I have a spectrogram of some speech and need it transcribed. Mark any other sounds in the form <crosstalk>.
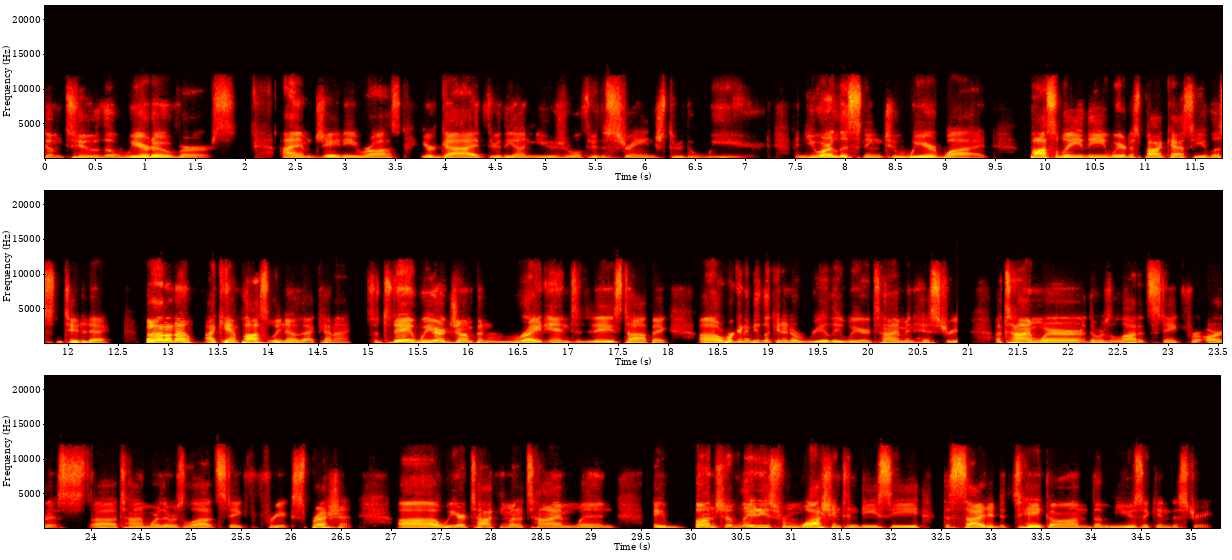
Welcome to the Weirdoverse. I am JD Ross, your guide through the unusual, through the strange, through the weird. And you are listening to Weird Wide, possibly the weirdest podcast you've listened to today. But I don't know. I can't possibly know that, can I? So today we are jumping right into today's topic. Uh, we're going to be looking at a really weird time in history, a time where there was a lot at stake for artists, uh, a time where there was a lot at stake for free expression. Uh, we are talking about a time when a bunch of ladies from Washington, D.C. decided to take on the music industry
